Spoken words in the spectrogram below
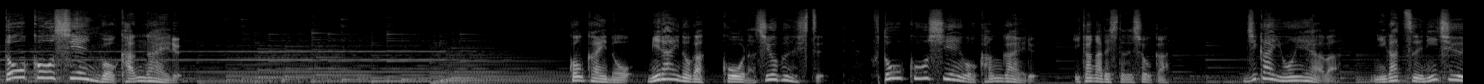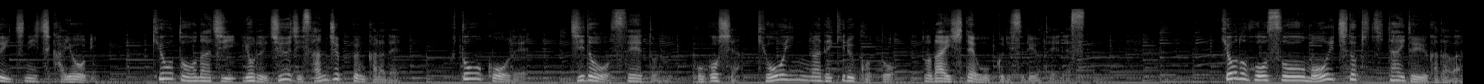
不登校支援を考える。今回の未来の学校ラジオ分室不登校支援を考えるいかがでしたでしょうか？次回オンエアは2月21日火曜日今日と同じ夜10時30分からで不登校で児童生徒に保護者教員ができることと題してお送りする予定です。今日の放送をもう一度聞きたいという方は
